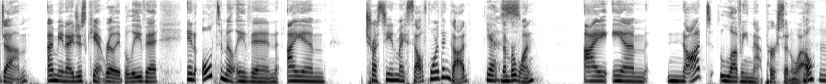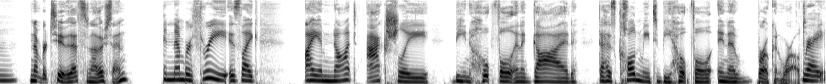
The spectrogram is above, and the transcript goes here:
dumb. I mean, I just can't really believe it. And ultimately, then I am trusting in myself more than God. yes. Number one, I am not loving that person well. Mm-hmm. Number two, that's another sin. And number three is like, I am not actually being hopeful in a God that has called me to be hopeful in a broken world. Right.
